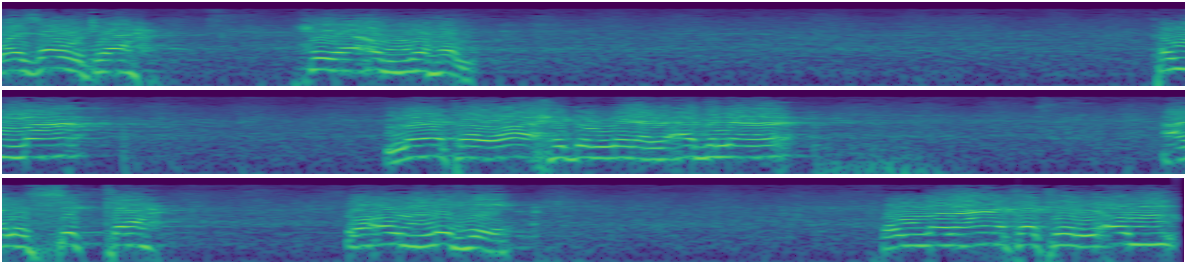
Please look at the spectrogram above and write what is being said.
وزوجة هي أمهم. ثم مات واحد من الأبناء عن الستة وأمه. ثم ماتت الأم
